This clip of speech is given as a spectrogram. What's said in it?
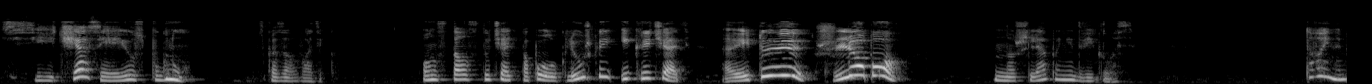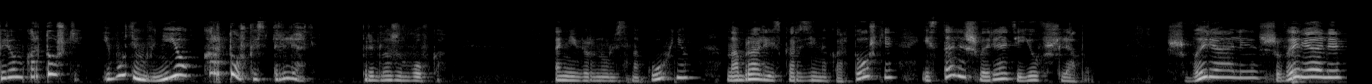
«Сейчас я ее спугну!» Сказал Вадик. Он стал стучать по полу клюшкой и кричать «Эй ты, шляпу!» Но шляпа не двигалась. «Давай наберем картошки и будем в нее картошкой стрелять», — предложил Вовка. Они вернулись на кухню, набрали из корзины картошки и стали швырять ее в шляпу. Швыряли, швыряли,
